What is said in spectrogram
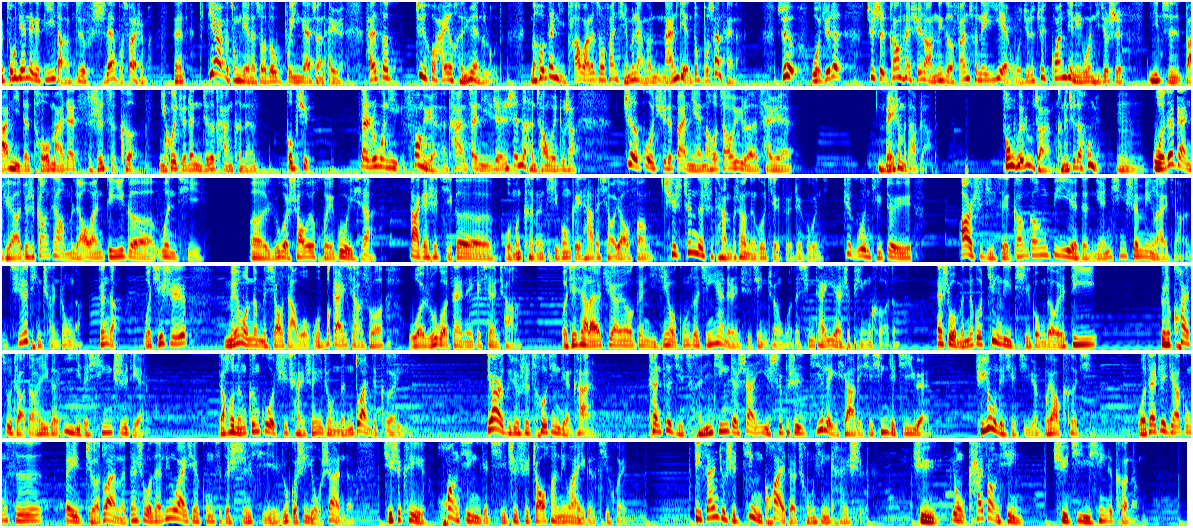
中间那个第一档就实在不算什么，呃，第二个终点的时候都不应该算太远，还到最后还有很远的路呢。然后，但你爬完了之后，发现前面两个难点都不算太难，所以我觉得就是刚才学长那个翻出那一页，我觉得最关键的一个问题就是，你只把你的头埋在此时此刻，你会觉得你这个坎可能过不去。但如果你放远了看，在你人生的很长维度上，这过去的半年，然后遭遇了裁员，没什么大不了的，峰回路转可能就在后面。嗯我的感觉啊，就是刚才我们聊完第一个问题，呃，如果稍微回顾一下，大概是几个我们可能提供给他的小药方，其实真的是谈不上能够解决这个问题。这个问题对于二十几岁刚刚毕业的年轻生命来讲，其实挺沉重的，真的。我其实没有那么潇洒，我我不敢想说，我如果在那个现场，我接下来居然要跟已经有工作经验的人去竞争，我的心态依然是平和的。但是我们能够尽力提供的，我觉得第一就是快速找到一个意义的新支点，然后能跟过去产生一种能断的隔离。第二个就是凑近点看，看自己曾经的善意是不是积累下了一些新的机缘，去用这些机缘，不要客气。我在这家公司被折断了，但是我在另外一些公司的实习，如果是友善的，其实可以放弃你的旗帜去召唤另外一个机会。第三就是尽快的重新开始，去用开放性去给予新的可能。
